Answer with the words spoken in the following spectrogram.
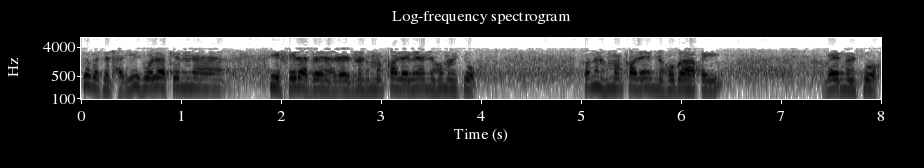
ثبت الحديث ولكن في خلاف بين العلم. منهم من قال بأنه منسوخ ومنهم من قال إنه باقي غير منسوخ.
